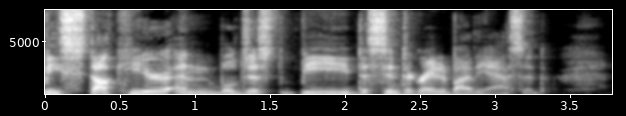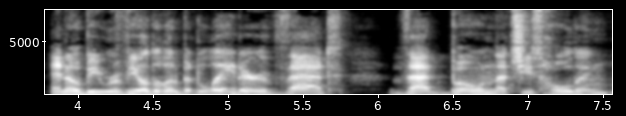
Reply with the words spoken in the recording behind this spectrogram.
be stuck here and will just be disintegrated by the acid. And it'll be revealed a little bit later that that bone that she's holding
